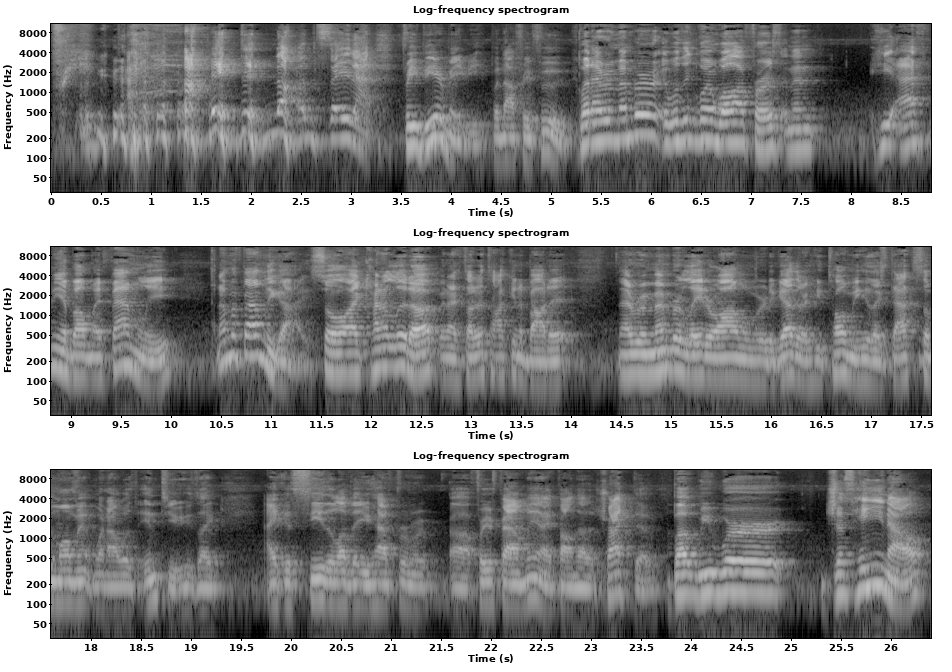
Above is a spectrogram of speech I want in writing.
I did not say that. Free beer, maybe, but not free food. But I remember it wasn't going well at first, and then he asked me about my family, and I'm a family guy, so I kind of lit up and I started talking about it. And I remember later on when we were together, he told me he's like, "That's the moment when I was into you." He's like, "I could see the love that you have for uh, for your family, and I found that attractive." But we were just hanging out.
